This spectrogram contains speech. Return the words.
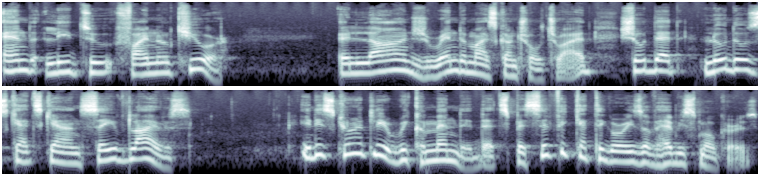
and lead to final cure. A large randomized control trial showed that low dose CAT scan saved lives. It is currently recommended that specific categories of heavy smokers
